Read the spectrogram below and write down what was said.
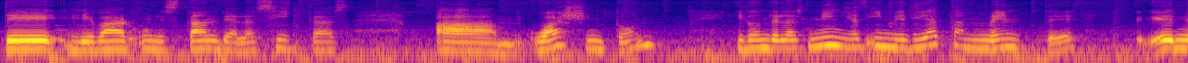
de llevar un stand de a las citas a Washington y donde las niñas inmediatamente en,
